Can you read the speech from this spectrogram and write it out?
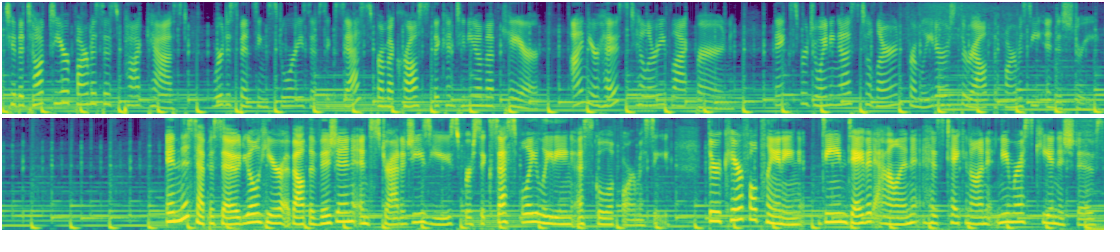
to the Talk to Your Pharmacist podcast. We're dispensing stories of success from across the continuum of care. I'm your host, Hillary Blackburn. Thanks for joining us to learn from leaders throughout the pharmacy industry. In this episode, you'll hear about the vision and strategies used for successfully leading a school of pharmacy. Through careful planning, Dean David Allen has taken on numerous key initiatives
